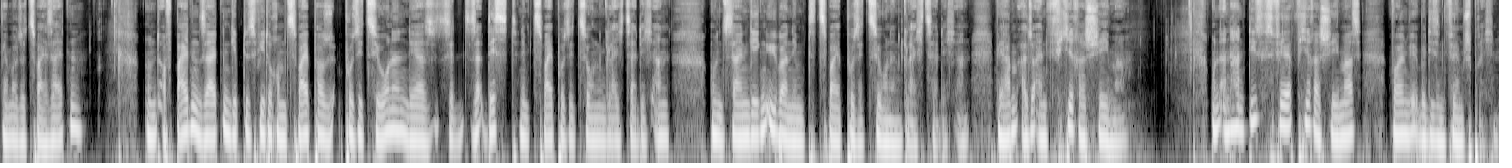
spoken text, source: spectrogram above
Wir haben also zwei Seiten. Und auf beiden Seiten gibt es wiederum zwei Pos Positionen. Der Sadist nimmt zwei Positionen gleichzeitig an und sein Gegenüber nimmt zwei Positionen gleichzeitig an. Wir haben also ein Viererschema. Und anhand dieses Viererschemas wollen wir über diesen Film sprechen.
